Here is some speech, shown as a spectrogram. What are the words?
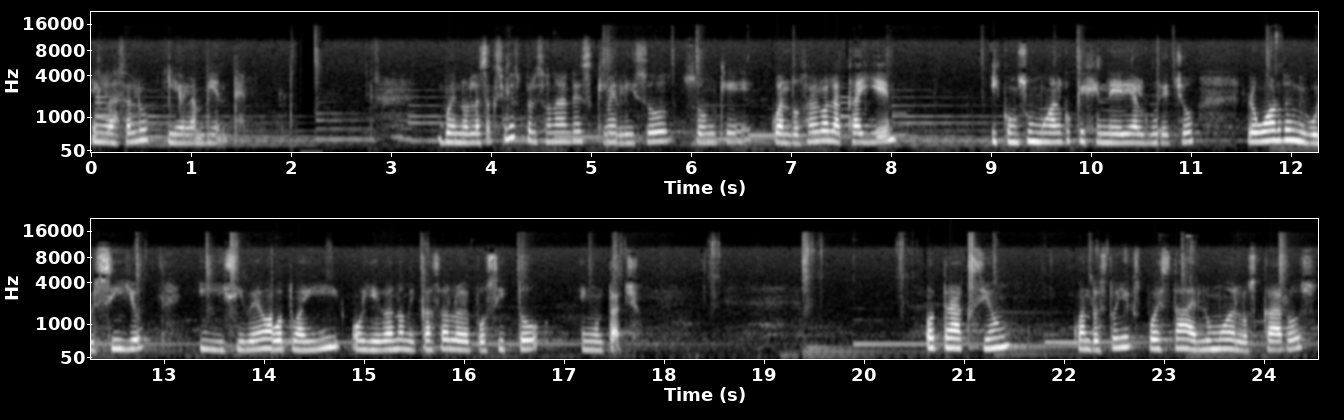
en la salud y el ambiente. Bueno, las acciones personales que realizo son que cuando salgo a la calle y consumo algo que genere algún hecho, lo guardo en mi bolsillo y si veo a boto ahí o llegando a mi casa lo deposito en un tacho. Otra acción, cuando estoy expuesta al humo de los carros,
